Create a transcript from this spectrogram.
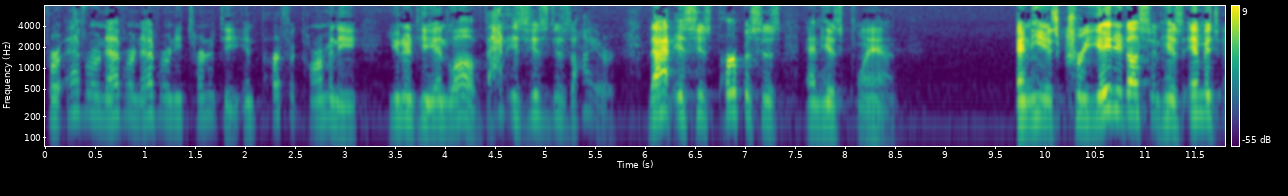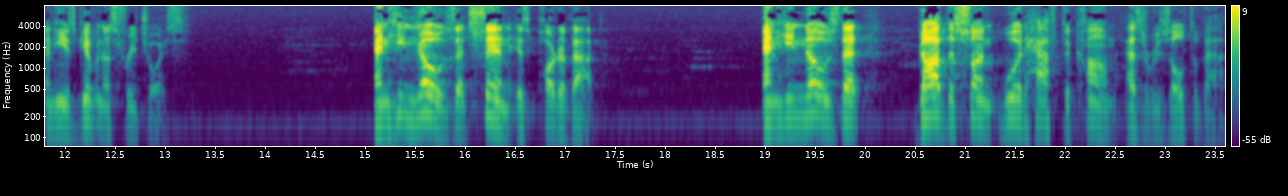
forever and ever and ever in eternity in perfect harmony, unity, and love. That is His desire. That is His purposes and His plan. And He has created us in His image, and He has given us free choice. And He knows that sin is part of that. And He knows that God the Son would have to come as a result of that.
